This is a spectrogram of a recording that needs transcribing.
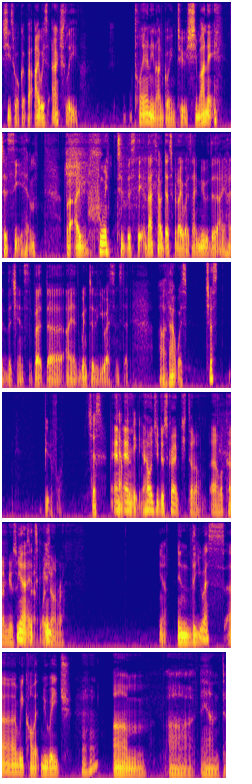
Shizuoka, but I was actually planning on going to Shimane to see him. But I went to the state. That's how desperate I was. I knew that I had the chance, but uh, I had went to the U.S. instead. Uh, that was just beautiful, just and, captivating. and how would you describe Kitaro? Uh, what kind of music Yeah, is that? it's What in- genre? yeah, in the U.S. Uh, we call it New Age. Mm-hmm. um, uh, and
